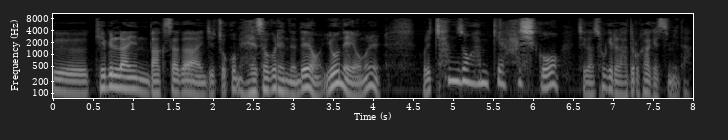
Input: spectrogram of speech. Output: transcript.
그 게빌라인 박사가 이제 조금 해석을 했는데요. 요 내용을 우리 찬송 함께 하시고 제가 소개를 하도록 하겠습니다.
